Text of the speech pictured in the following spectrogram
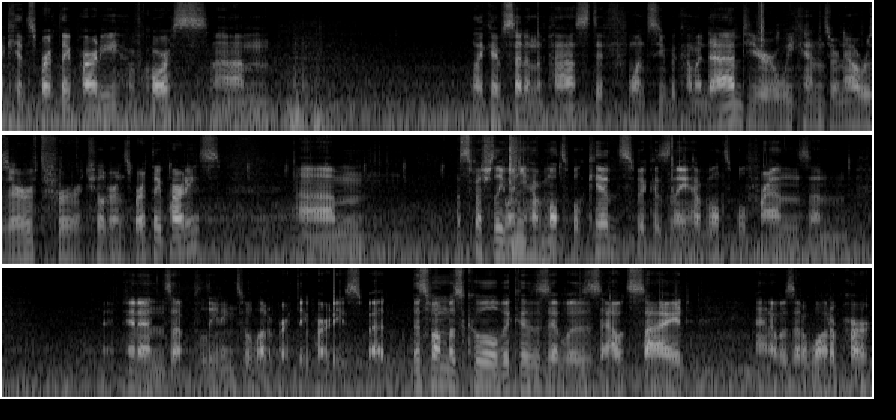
a kid's birthday party, of course. Um, like I've said in the past, if once you become a dad, your weekends are now reserved for children's birthday parties. Um, especially when you have multiple kids, because they have multiple friends and it ends up leading to a lot of birthday parties. But this one was cool because it was outside and it was at a water park.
